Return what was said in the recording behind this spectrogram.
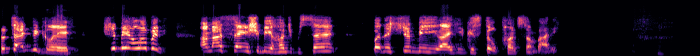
So technically, yeah. should be a little bit. I'm not saying it should be 100, percent but it should be like you can still punch somebody.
